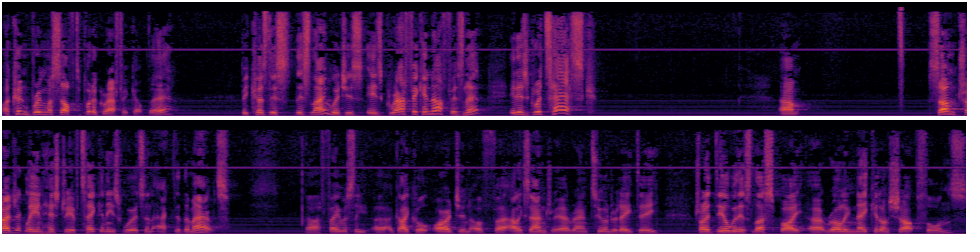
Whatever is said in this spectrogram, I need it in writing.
I couldn't bring myself to put a graphic up there because this, this language is, is graphic enough, isn't it? It is grotesque. Um, some, tragically in history, have taken these words and acted them out. Uh, famously, uh, a guy called Origen of uh, Alexandria, around 200 AD, tried to deal with his lust by uh, rolling naked on sharp thorns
